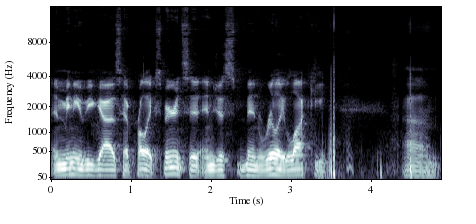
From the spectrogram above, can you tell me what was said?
and many of you guys have probably experienced it and just been really lucky. Um,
